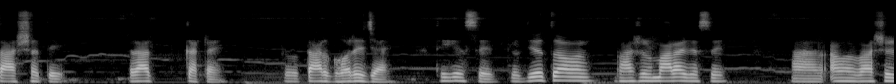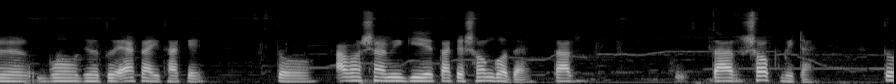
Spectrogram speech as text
তার সাথে রাত কাটায়, তো তার ঘরে যায়, ঠিক আছে? তো যেহেতু আমার ভাসুর মারা গেছে, আর আমার ভাসুরের বউ যেহেতু একাই থাকে, তো আমার স্বামী গিয়ে তাকে সঙ্গ দেয়, তার তার শখ মিটায়। তো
